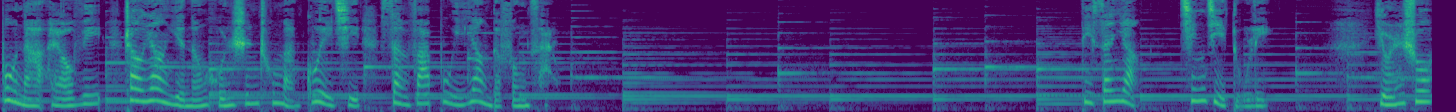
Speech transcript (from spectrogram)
不拿 LV，照样也能浑身充满贵气，散发不一样的风采。第三样，经济独立。有人说，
